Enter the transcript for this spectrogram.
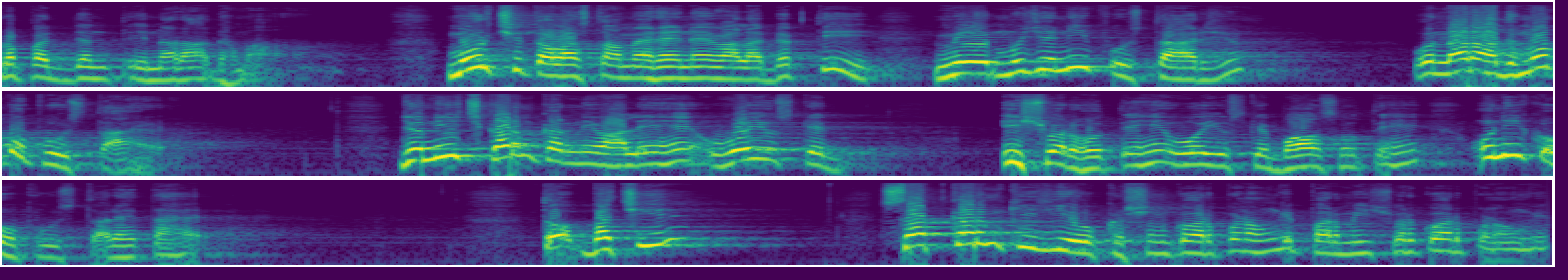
प्रपद्यंते नराधमा। मूर्छित अवस्था में रहने वाला व्यक्ति मैं, मुझे नहीं पूछता, अर्जुन। वो नराधमों को पूछता है। जो नीच कर्म करने वाले हैं, वही उसके ईश्वर होते हैं, वही उसके बॉस होते हैं, उन्हीं को पूछता रहता है। तो बचिए। सत्कर्म कीजिए, वो कृष्ण को अर्पण होंगे, परमेश्वर को अर्पण होंगे।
